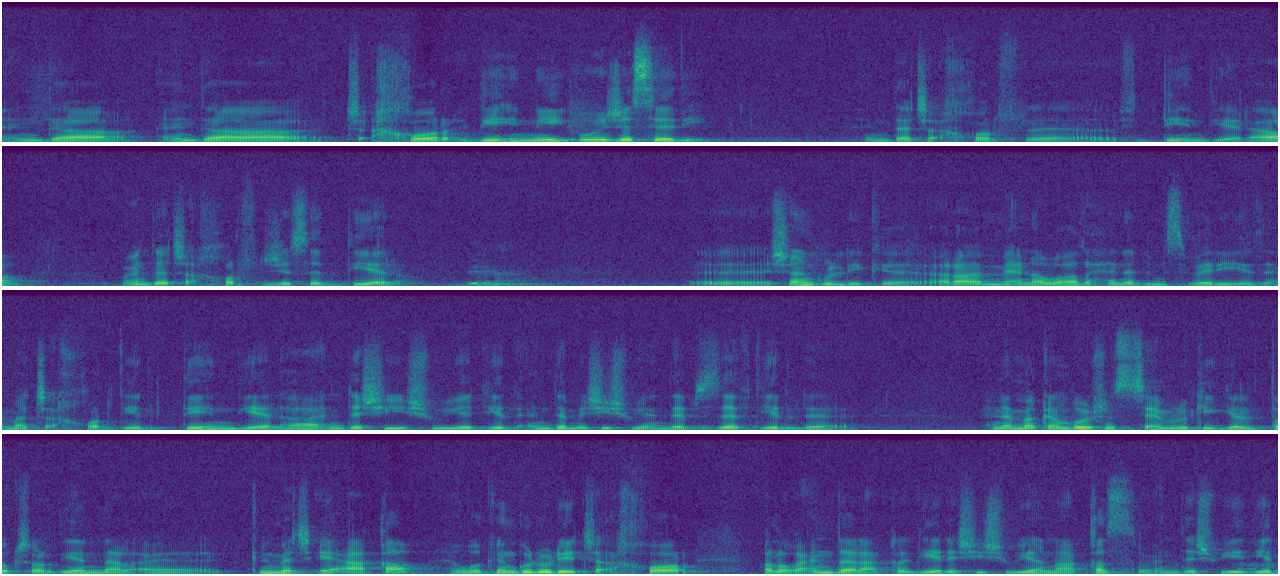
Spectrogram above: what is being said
عندها عندها تأخر ذهني وجسدي. عندها تأخر في, في الذهن ديالها وعندها تأخر في الجسد ديالها. بمعنى؟ اش نقول لك؟ راه معنى واضح أنا بالنسبة لي زعما تأخر ديال الذهن ديالها عندها شي شوية ديال عندها ماشي شوية عندها بزاف ديال حنا ما كنبغيوش نستعملوا كي قال الدكتور ديالنا آه، كلمة إعاقة. هو كنقولوا ليه تأخر ألوغ عندها العقل ديالها شي شوية ناقص وعندها شوية ديال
